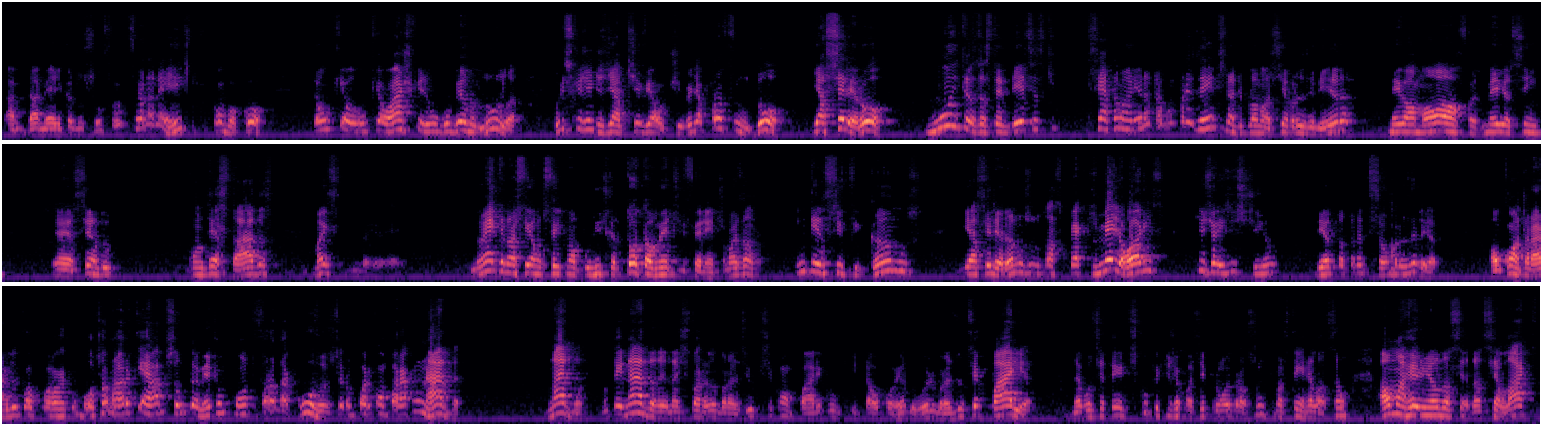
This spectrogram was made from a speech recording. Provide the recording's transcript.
da, da América do Sul foi o Fernando Henrique que convocou. Então, o que, eu, o que eu acho que o governo Lula, por isso que a gente dizia ativo e altivo, ele aprofundou e acelerou muitas das tendências que, de certa maneira, estavam presentes na diplomacia brasileira, meio amorfas, meio assim, é, sendo contestadas, mas é, não é que nós tenhamos feito uma política totalmente diferente, nós intensificamos e aceleramos os aspectos melhores que já existiam dentro da tradição brasileira. Ao contrário do que ocorre com o Bolsonaro, que é absolutamente um ponto fora da curva. Você não pode comparar com nada. Nada. Não tem nada na história do Brasil que se compare com o que está ocorrendo hoje. O Brasil você párea. Né? Você tem, desculpe que já passei por um outro assunto, mas tem relação. Há uma reunião da, da CELAC,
